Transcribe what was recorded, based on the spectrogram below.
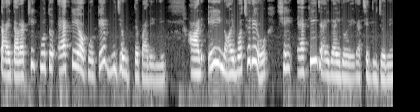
তাই তারা ঠিকমতো একে অপরকে বুঝে উঠতে পারেনি। আর এই নয় বছরেও সেই একই জায়গায় রয়ে গেছে দুজনে।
